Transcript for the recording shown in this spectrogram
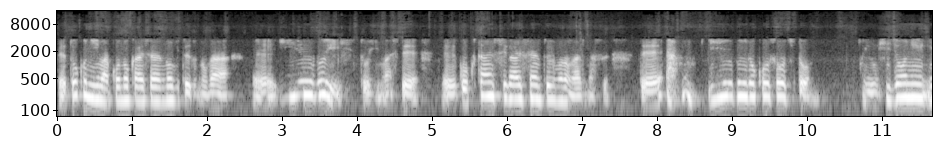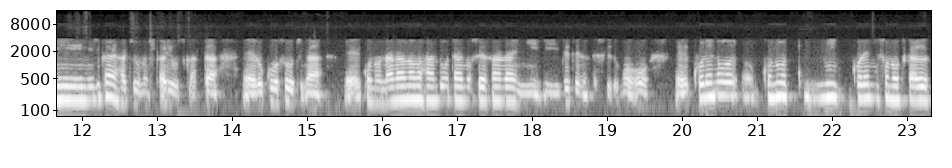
す。で特に今、この会社で伸びているのが、えー、EUV と言いまして、えー、極端紫外線というものがあります。で、EUV 露光装置という非常に短い波長の光を使った、えー、露光装置が、えー、この7ナノ半導体の生産ラインに出てるんですけども、えー、これの、このに、これにその使う、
